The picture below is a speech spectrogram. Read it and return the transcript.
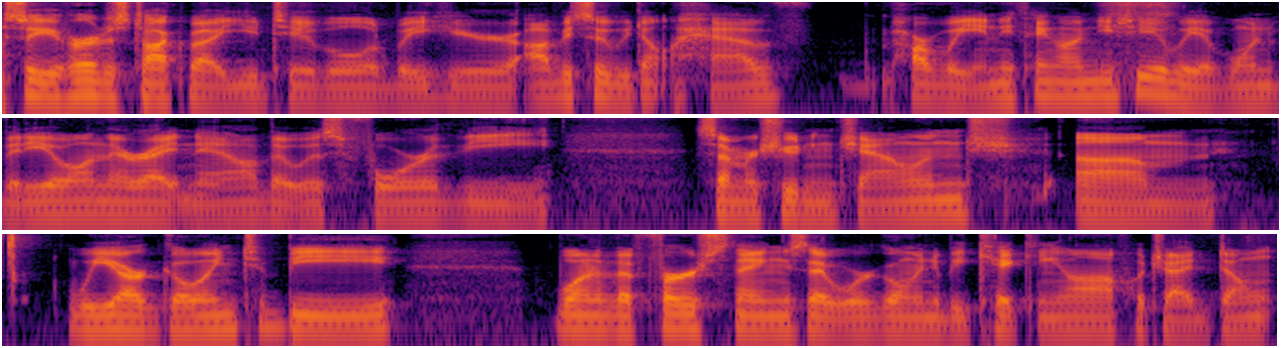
so you heard us talk about YouTube a little bit here. Obviously, we don't have hardly anything on YouTube. We have one video on there right now that was for the summer shooting challenge. Um, we are going to be one of the first things that we're going to be kicking off, which I don't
